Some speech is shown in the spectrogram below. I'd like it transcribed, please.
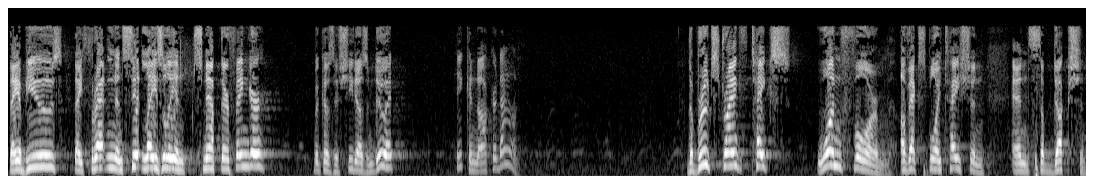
they abuse, they threaten and sit lazily and snap their finger because if she doesn't do it, he can knock her down. The brute strength takes one form of exploitation and subduction.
